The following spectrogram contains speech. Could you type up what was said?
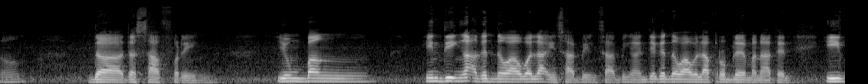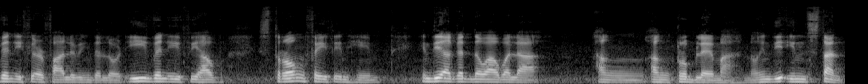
no, the the suffering. Yung bang hindi nga agad nawawala yung sabi, sabi nga, hindi agad nawawala problema natin even if you're following the Lord, even if you have strong faith in Him, hindi agad nawawala ang ang problema, no? Hindi instant,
